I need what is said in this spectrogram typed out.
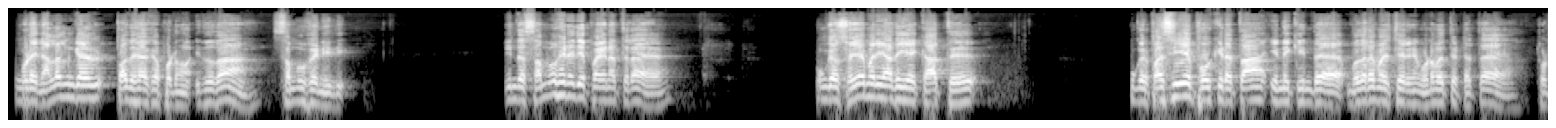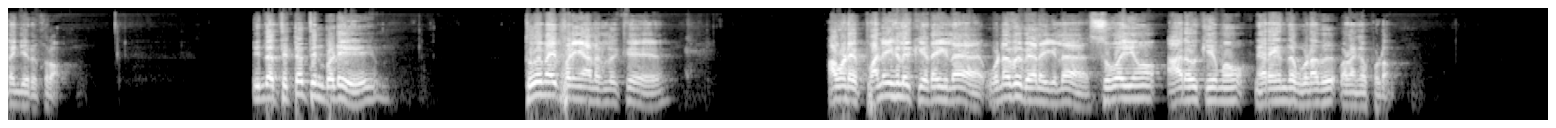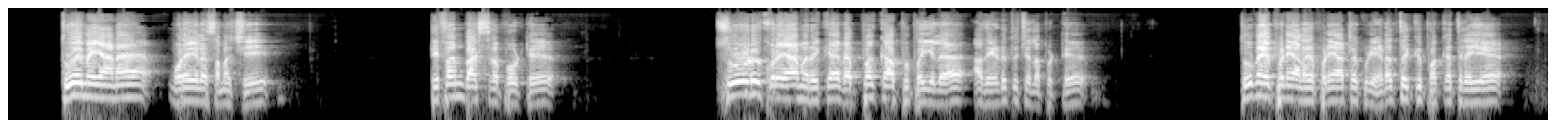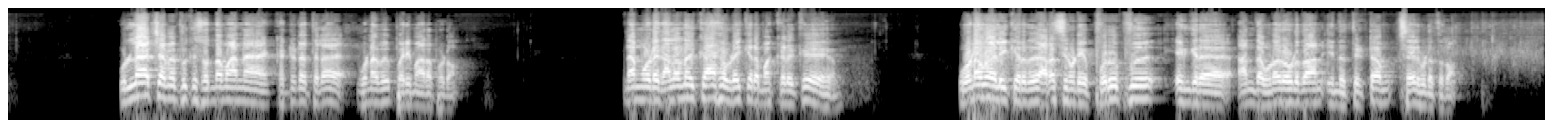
உங்களுடைய நலன்கள் பாதுகாக்கப்படணும். இதுதான் சமூக நீதி. இந்த சமூக நீதி பயணத்தில் உங்க சுயமரியாதையை காத்து உங்கள் பசியை போக்கிடத்தான் இன்னைக்கு இந்த முதலமைச்சரின் உணவு திட்டத்தை தொடங்கி இருக்கிறோம் இந்த திட்டத்தின்படி தூய்மை பணியாளர்களுக்கு அவனுடைய பணிகளுக்கு இடையில உணவு வேலையில சுவையும் ஆரோக்கியமும் நிறைந்த உணவு வழங்கப்படும். தூய்மையான முறையில சமைச்சு டிஃபன் பாக்ஸ்ல போட்டு சூடு குறையாம இருக்க வெப்பக்காப்பு பையில அதை எடுத்து செல்லப்பட்டு தூய்மை பணியாளர் பணியாற்றக்கூடிய இடத்துக்கு பக்கத்திலேயே உள்ளாட்சி அமைப்புக்கு சொந்தமான கட்டிடத்துல உணவு பரிமாறப்படும். நம்முடைய நலனுக்காக உழைக்கிற மக்களுக்கு உணவு அளிக்கிறது அரசினுடைய பொறுப்பு என்கிற அந்த உணர்வோடு தான் இந்த திட்டம் செயல்படுத்துறோம்.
